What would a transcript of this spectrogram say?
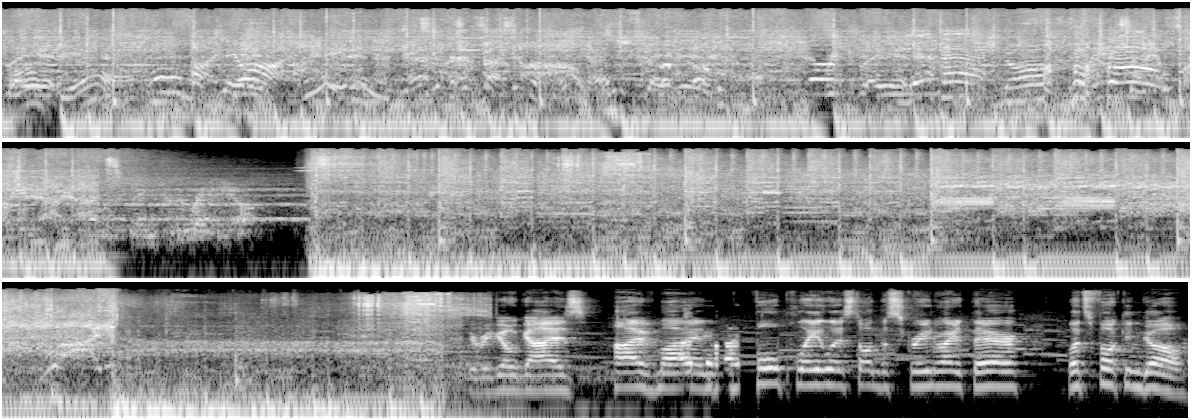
play it. Yeah. Oh my god! These guys are fast. Here we go guys hive mind full playlist on the screen right there let's fucking go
